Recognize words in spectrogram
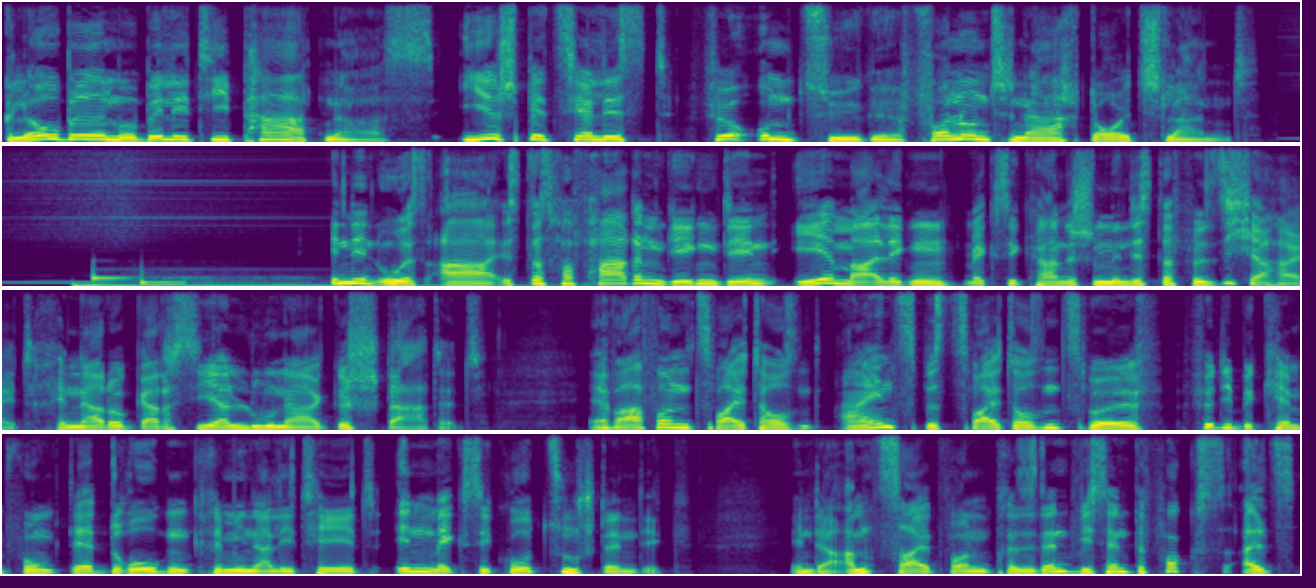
Global Mobility Partners, Ihr Spezialist für Umzüge von und nach Deutschland. In den USA ist das Verfahren gegen den ehemaligen mexikanischen Minister für Sicherheit, Genaro Garcia Luna, gestartet. Er war von 2001 bis 2012 für die Bekämpfung der Drogenkriminalität in Mexiko zuständig. In der Amtszeit von Präsident Vicente Fox als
